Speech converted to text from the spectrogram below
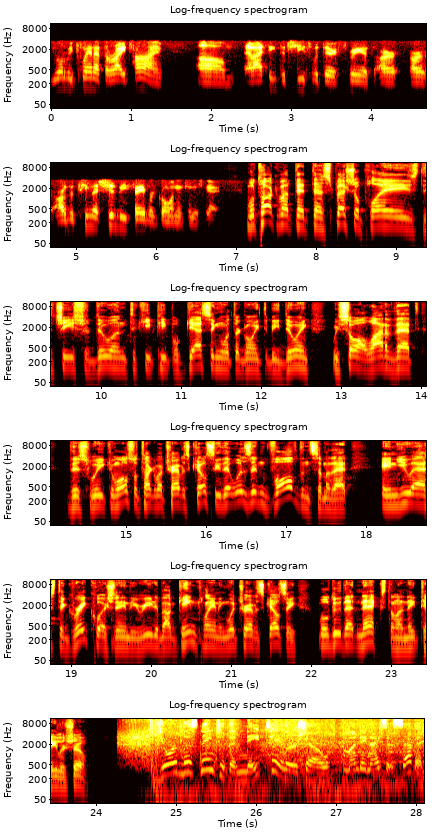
You want to be playing at the right time. Um, and I think the Chiefs, with their experience, are, are, are the team that should be favored going into this game. We'll talk about that uh, special plays the Chiefs are doing to keep people guessing what they're going to be doing. We saw a lot of that this week. And we'll also talk about Travis Kelce that was involved in some of that. And you asked a great question, Andy Reid, about game planning with Travis Kelce. We'll do that next on the Nate Taylor Show. You're listening to The Nate Taylor Show, Monday nights at 7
